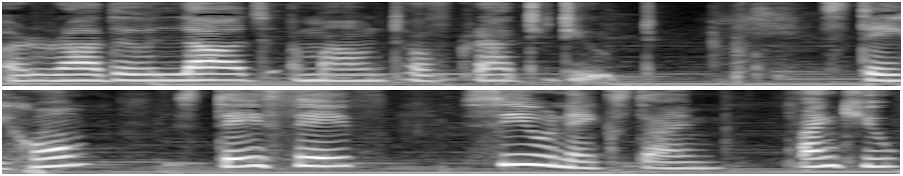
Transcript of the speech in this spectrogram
a rather large amount of gratitude. Stay home, stay safe. See you next time. Thank you.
